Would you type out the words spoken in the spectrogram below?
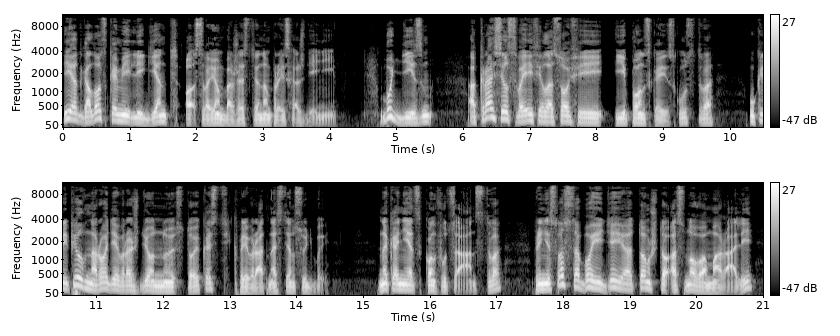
и отголосками легенд о своем божественном происхождении. Буддизм окрасил своей философией японское искусство, укрепил в народе врожденную стойкость к превратностям судьбы. Наконец, конфуцианство принесло с собой идею о том, что основа морали –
